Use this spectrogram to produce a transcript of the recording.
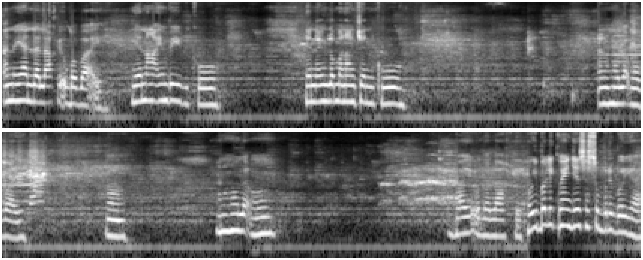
Ano yan, lalaki o babae? Yan na nga yung baby ko. Yan na yung laman ng tiyan ko. Anong hula mo ba? Ha? Anong hula mo? Babae o lalaki? Hoy, balik mo yan dyan sa sobre boy ha.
